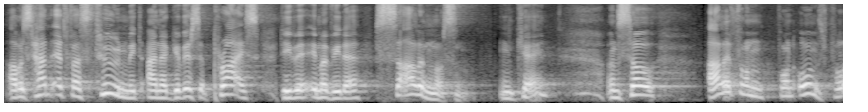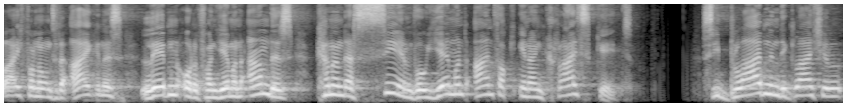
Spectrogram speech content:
Aber es hat etwas zu tun mit einer gewissen Preis, die wir immer wieder zahlen müssen. Okay? Und so, alle von, von uns, vielleicht von unserem eigenen Leben oder von jemand anders, können das sehen, wo jemand einfach in einen Kreis geht. Sie bleiben in die gleiche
